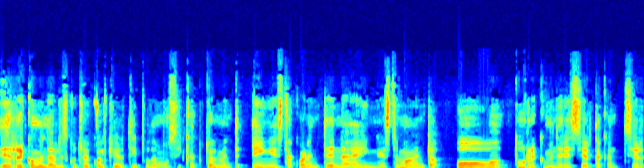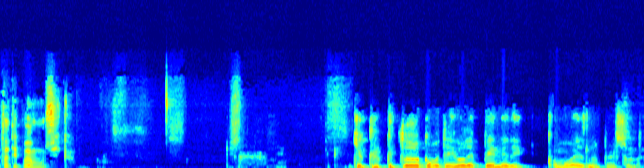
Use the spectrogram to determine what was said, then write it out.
¿Es recomendable escuchar cualquier tipo de música actualmente en esta cuarentena, en este momento? ¿O tú recomendarías cierta, cierto tipo de música? Yo creo que todo, como te digo, depende de cómo es la persona.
